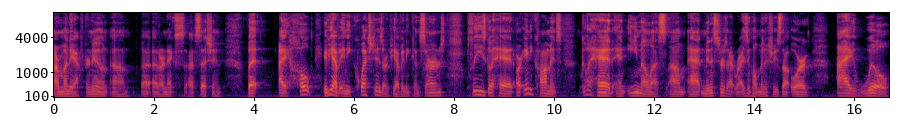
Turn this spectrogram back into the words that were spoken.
or Monday afternoon um, uh, at our next uh, session. But I hope if you have any questions or if you have any concerns, please go ahead or any comments, go ahead and email us um, at ministers at risinghopeministries.org. I will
